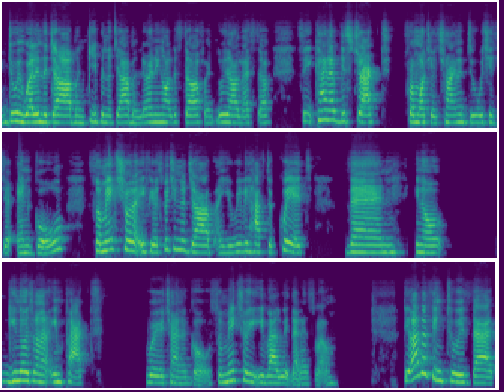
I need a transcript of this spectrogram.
doing well in the job and keeping the job and learning all the stuff and doing all that stuff. So you kind of distract from what you're trying to do, which is your end goal. So make sure that if you're switching the job and you really have to quit, then you know you know it's going to impact where you're trying to go. So make sure you evaluate that as well. The other thing too is that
